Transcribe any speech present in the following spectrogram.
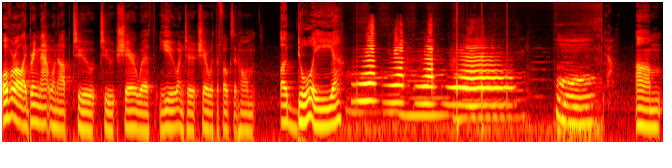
overall, I bring that one up to to share with you and to share with the folks at home. Adoy. Um,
